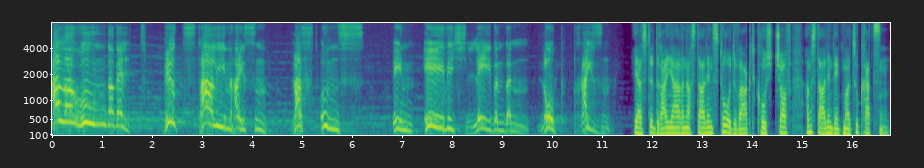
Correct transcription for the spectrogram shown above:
Aller Ruhm der Welt wird Stalin heißen. Lasst uns den ewig Lebenden Lob preisen. Erst drei Jahre nach Stalins Tod wagt Khrushchev am Stalin-Denkmal zu kratzen.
